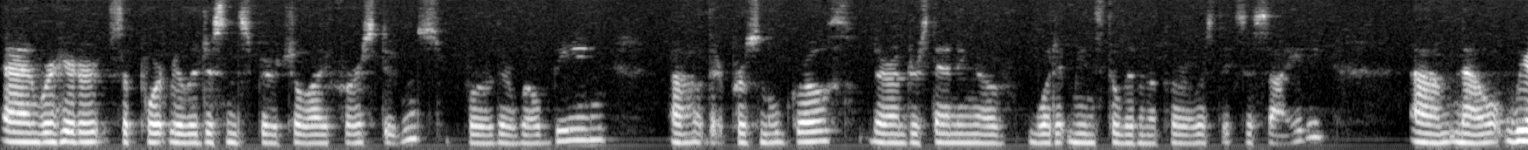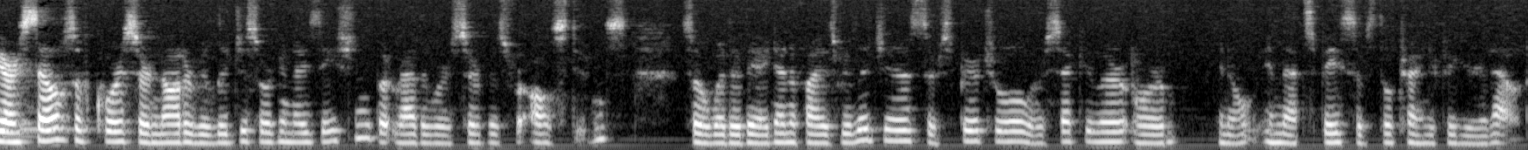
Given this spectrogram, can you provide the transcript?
and we're here to support religious and spiritual life for our students, for their well-being, uh, their personal growth, their understanding of what it means to live in a pluralistic society. Um, now, we ourselves, of course, are not a religious organization, but rather we're a service for all students. So whether they identify as religious or spiritual or secular or, you know, in that space of still trying to figure it out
